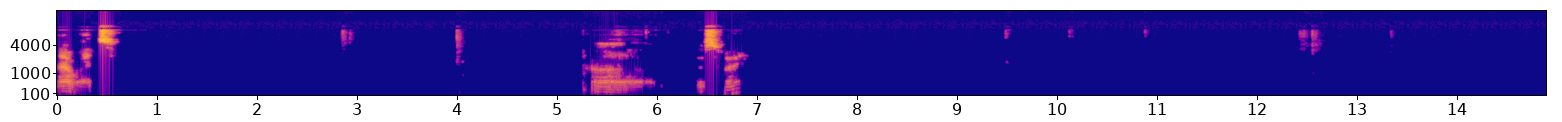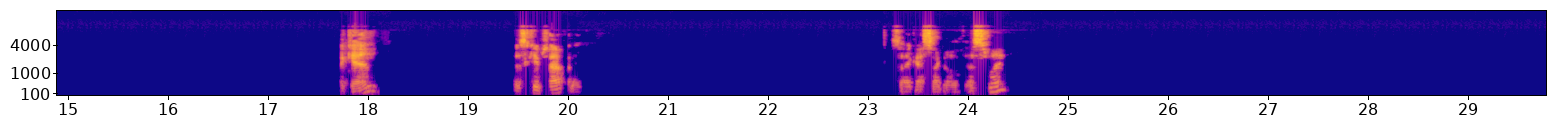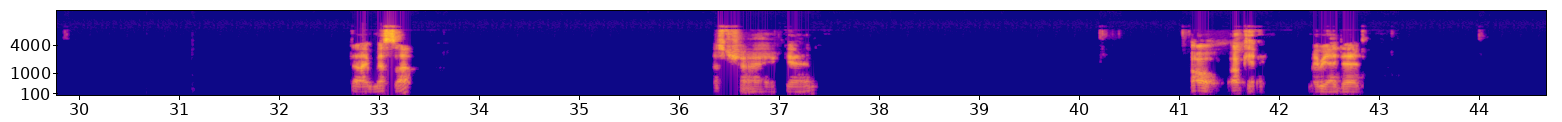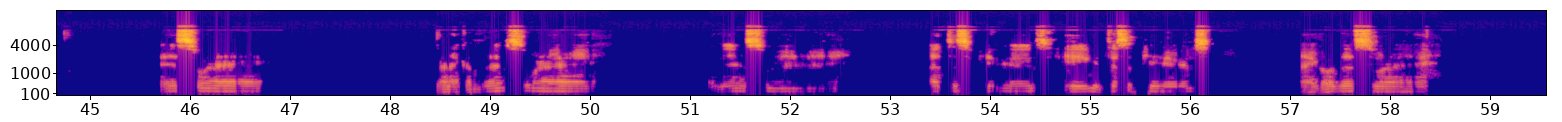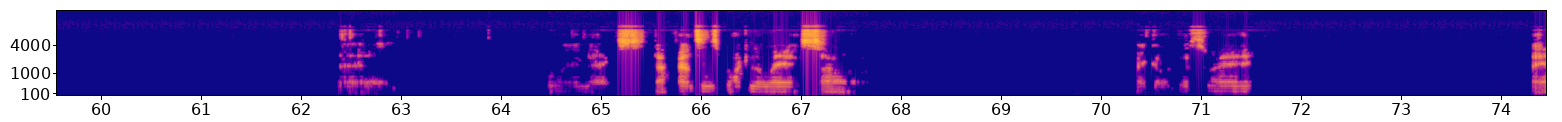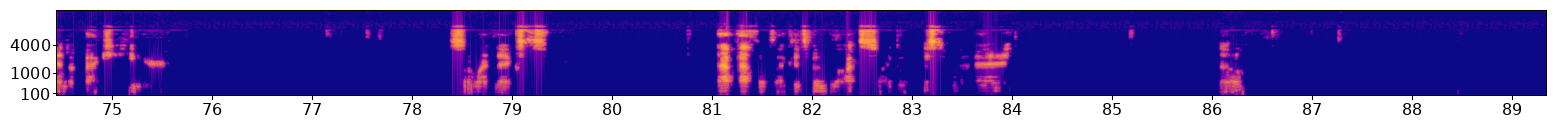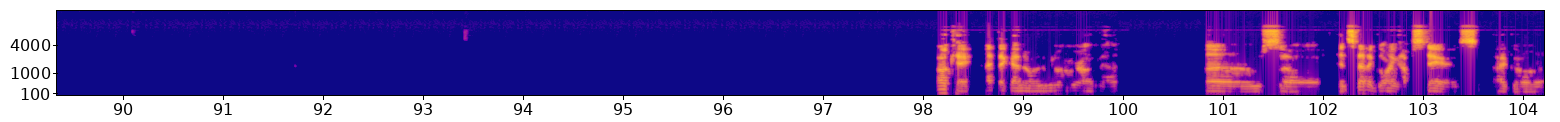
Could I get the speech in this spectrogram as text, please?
Now what? Uh, this way? Again? This keeps happening. So I guess I go this way? Did I mess up? Let's try again. Oh, okay. Maybe I did. This way, then I come this way, and this way. That disappears. He disappears. I go this way. Where next? That fountain's blocking the way, so I go this way. I end up back here. So what next? That path looks like it's been blocked, so I go this way. No? Okay, I think I know what I'm doing wrong now. Um, so instead of going upstairs, I go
